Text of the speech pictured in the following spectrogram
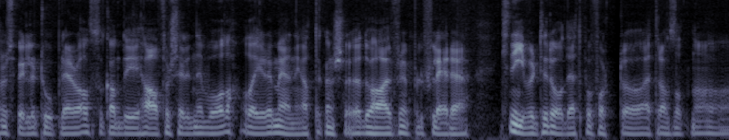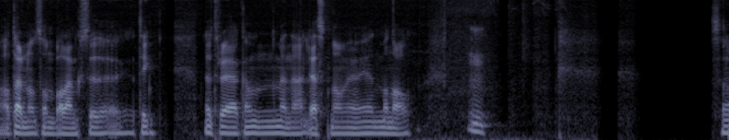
når du spiller to player også, så kan de ha forskjellig nivå, da. Og da gir det mening at det kanskje du har eksempel flere kniver til rådighet på fort og et eller annet sånt, og at det er noen sånn balanseting. Det tror jeg kan mene jeg har lest noe om i en manual. Mm. Så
